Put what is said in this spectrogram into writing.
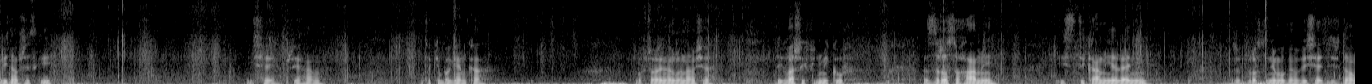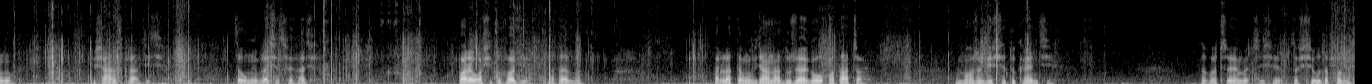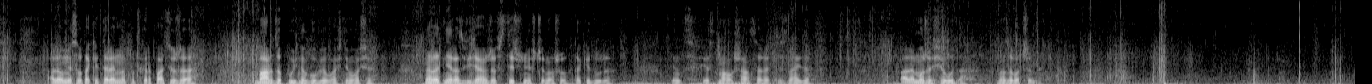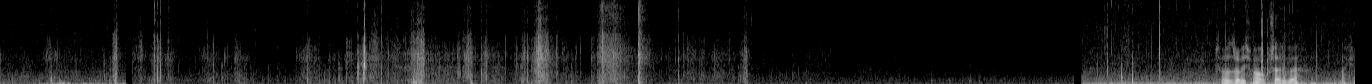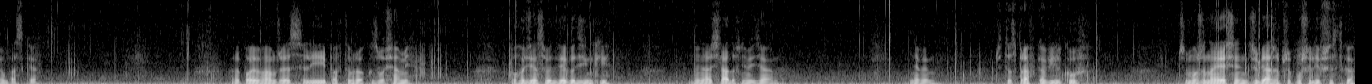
Witam wszystkich. Dzisiaj przyjechałem takie bagienka, bo wczoraj naglądałem się tych waszych filmików z rosochami i stykami jeleni, że po prostu nie mogłem wysiedzieć w domu. Musiałem sprawdzić, co u mnie w lesie słychać. Parę łosi tu chodzi, na pewno. Parę lat temu widziałem na dużego łopatacza. Może gdzieś się tu kręci. Zobaczymy, czy się, coś się uda podnieść. Ale u mnie są takie tereny na Podkarpaciu, że bardzo późno gubią właśnie łosie. Nawet nieraz widziałem, że w styczniu jeszcze noszą takie duże. Więc jest mało szansa, że coś znajdę. Ale może się uda. No zobaczymy. Trzeba zrobić małą przerwę na kiełbaskę. Ale powiem wam, że jest lipa w tym roku z łosiami. Pochodziłem sobie dwie godzinki. No i nawet śladów nie widziałem. Nie wiem, czy to sprawka wilków, czy może na jesień grzybiarze przepuszyli wszystko.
